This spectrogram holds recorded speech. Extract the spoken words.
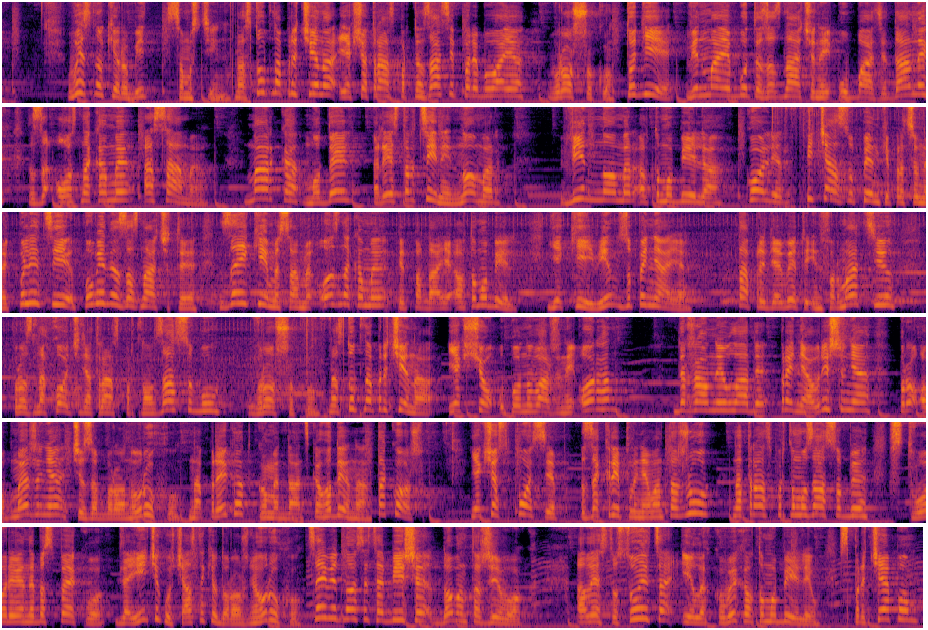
Висновки робіть самостійно. Наступна причина, якщо транспортний засіб перебуває в розшуку, тоді він має бути зазначений у базі даних за ознаками, а саме марка, модель, реєстраційний номер. Він номер автомобіля, колір. Під час зупинки працівник поліції повинен зазначити, за якими саме ознаками підпадає автомобіль, який він зупиняє, та пред'явити інформацію про знаходження транспортного засобу в розшуку. Наступна причина: якщо уповноважений орган державної влади прийняв рішення про обмеження чи заборону руху, наприклад, комендантська година. Також. Якщо спосіб закріплення вантажу на транспортному засобі створює небезпеку для інших учасників дорожнього руху, це відноситься більше до вантажівок, але стосується і легкових автомобілів з причепом,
